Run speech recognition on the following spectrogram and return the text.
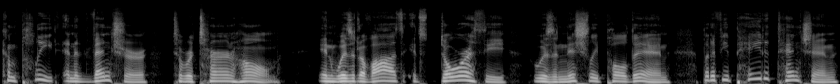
complete an adventure to return home. In Wizard of Oz, it's Dorothy who is initially pulled in, but if you paid attention,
